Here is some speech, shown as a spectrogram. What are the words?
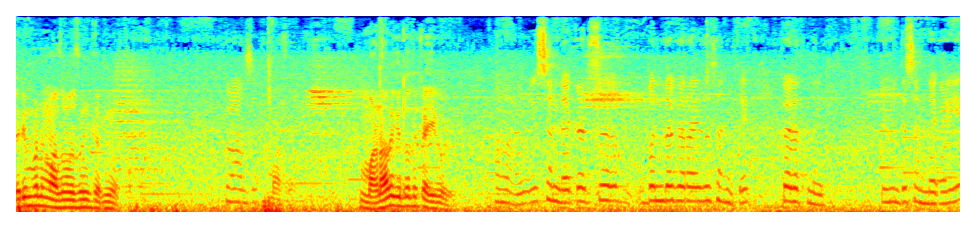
तरी पण माझं वजन कमी होतं माझं. म्हणायला गेलं तर काही होईल. हां म्हणजे संध्याकाळचं बंद करायचं सांगते करत नाही. मी म्हणते संध्याकाळी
